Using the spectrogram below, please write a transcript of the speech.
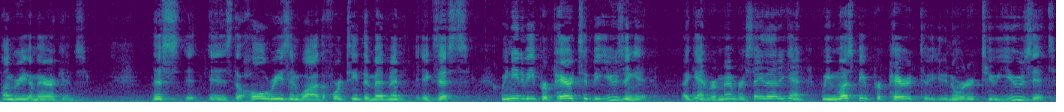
hungry Americans. This is the whole reason why the 14th Amendment exists. We need to be prepared to be using it. Again, remember, say that again. We must be prepared to, in order to use it.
